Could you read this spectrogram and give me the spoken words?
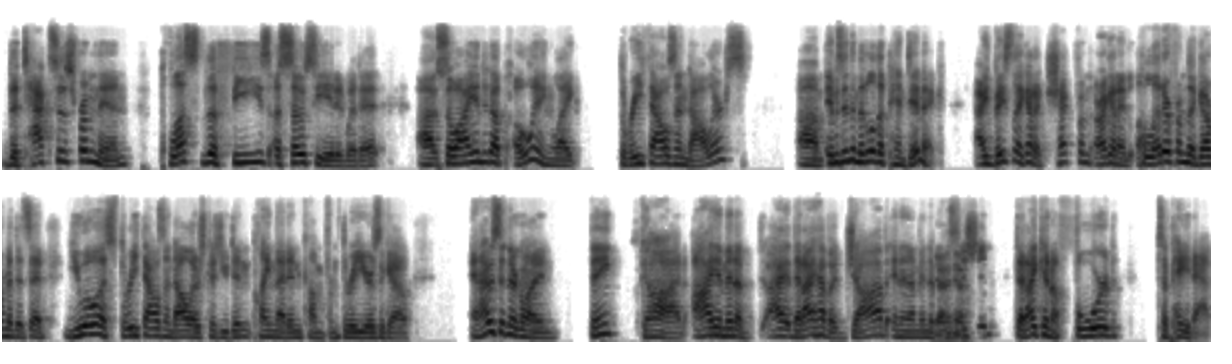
the taxes from then plus the fees associated with it. Uh, so I ended up owing like three thousand dollars. Um, it was in the middle of the pandemic. I basically I got a check from, or I got a, a letter from the government that said you owe us three thousand dollars because you didn't claim that income from three years ago. And I was sitting there going, "Thank God I am in a I, that I have a job and I'm in a Yeah, yeah. position that I can afford to pay that."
